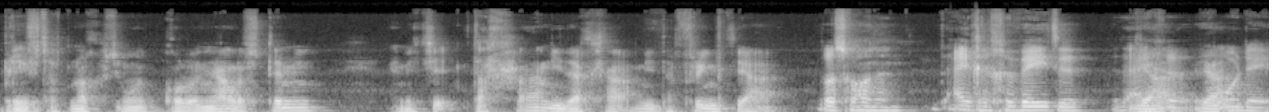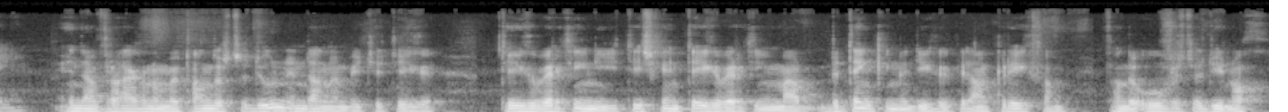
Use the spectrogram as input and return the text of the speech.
bleef dat nog zo'n koloniale stemming. En ik zei, dat gaat niet, dat gaat niet, dat vriend, ja. Het was gewoon een, het eigen geweten, het eigen ja. oordelen. En dan vragen om het anders te doen en dan een beetje tegen, tegenwerking niet. Het is geen tegenwerking, maar bedenkingen die ik dan kreeg van, van de overste die nog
